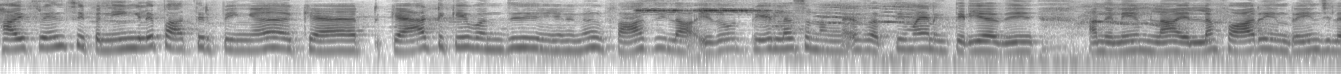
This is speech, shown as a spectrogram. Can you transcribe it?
ஹாய் ஃப்ரெண்ட்ஸ் இப்போ நீங்களே பார்த்துருப்பீங்க. கேட் கேட்டுக்கே வந்து என்னென்னா ஃபாசிலா ஏதோ ஒரு பேர்லாம் சொன்னாங்க. சத்தியமாக எனக்கு தெரியாது. அந்த நேம்லாம் எல்லாம் ஃபாரின் ரேஞ்சில்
